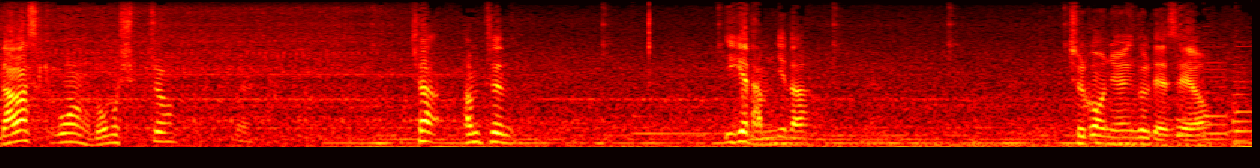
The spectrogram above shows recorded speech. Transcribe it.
나가스키 공항 너무 쉽죠? 네. 자, 아무튼 이게 답니다. 즐거운 여행들 되세요.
